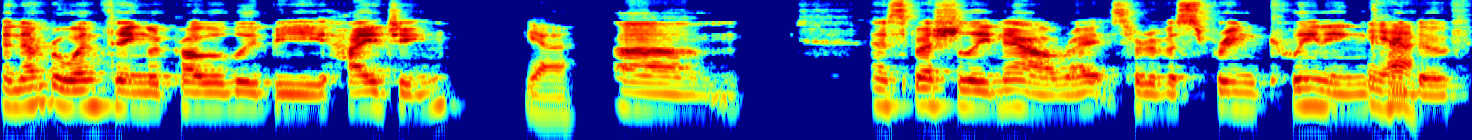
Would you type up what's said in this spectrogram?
The number one thing would probably be hygiene yeah. um, especially now right? Sort of a spring cleaning yeah. kind of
